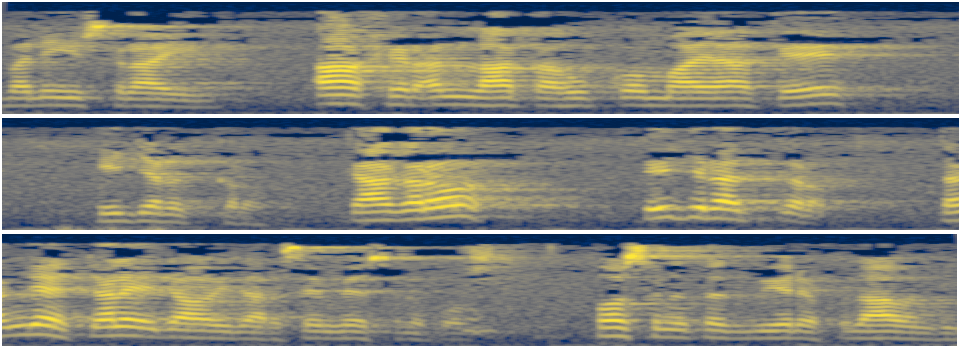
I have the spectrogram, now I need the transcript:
بنی اسرائیل۔ آخر اللہ کا حکم آیا کہ ہجرت کرو۔ کیا کرو؟ ہجرت کرو۔ سمجھے؟ چلے جاؤ ادھر سے مصر کو۔ حسن تدبیر خدا بندی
